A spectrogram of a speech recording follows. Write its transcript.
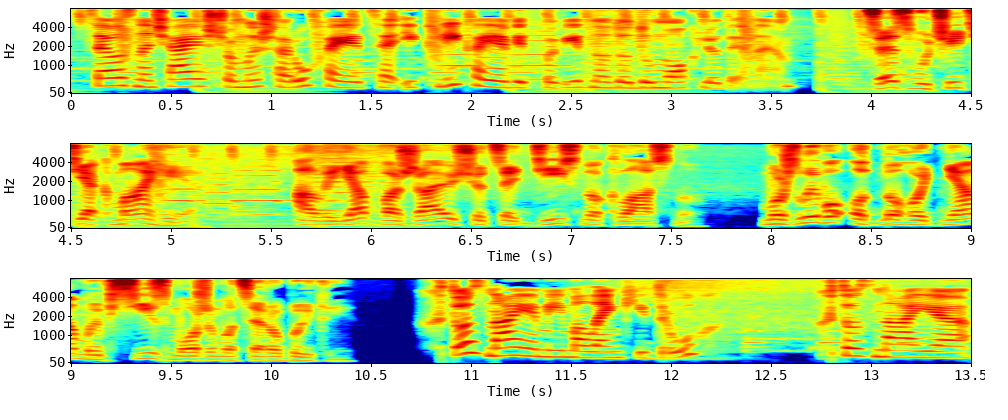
Це означає, що миша рухається і клікає відповідно до думок людини. Це звучить як магія. Але я вважаю, що це дійсно класно. Можливо, одного дня ми всі зможемо це робити. Хто знає мій маленький друг? Хто знає.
